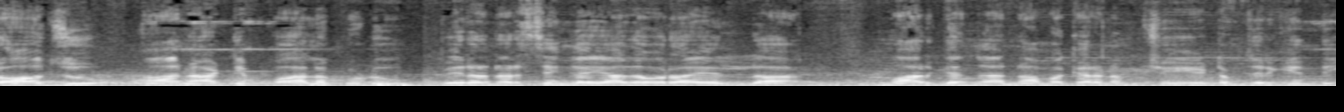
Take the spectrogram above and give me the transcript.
రాజు ఆనాటి పాలకుడు వీర నరసింహ యాదవరాయల మార్గంగా నామకరణం చేయటం జరిగింది.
